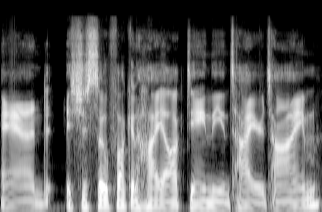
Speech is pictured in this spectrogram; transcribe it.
and it's just so fucking high octane the entire time.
